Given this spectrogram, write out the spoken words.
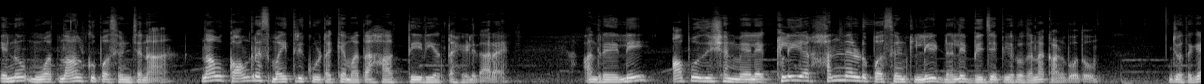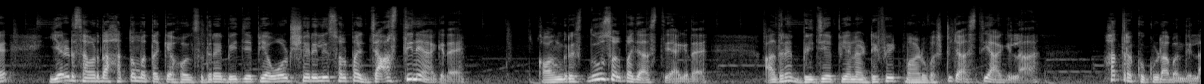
ಇನ್ನು ಮೂವತ್ನಾಲ್ಕು ಪರ್ಸೆಂಟ್ ಜನ ನಾವು ಕಾಂಗ್ರೆಸ್ ಮೈತ್ರಿಕೂಟಕ್ಕೆ ಮತ ಹಾಕ್ತೀವಿ ಅಂತ ಹೇಳಿದ್ದಾರೆ. ಅಂದರೆ ಇಲ್ಲಿ ಆಪೋಸಿಷನ್ ಮೇಲೆ ಕ್ಲಿಯರ್ ಹನ್ನೆರಡು ಪರ್ಸೆಂಟ್ ಲೀಡ್ನಲ್ಲಿ ಬಿ ಜೆ ಪಿ ಇರೋದನ್ನು ಕಾಣ್ಬೋದು. ಜೊತೆಗೆ ಎರಡು ಸಾವಿರದ ಹತ್ತೊಂಬತ್ತಕ್ಕೆ ಹೋಲಿಸಿದ್ರೆ ಬಿ ಜೆ ಪಿಯ ವೋಟ್ ಶೇರ್ ಇಲ್ಲಿ ಸ್ವಲ್ಪ ಜಾಸ್ತಿನೇ ಆಗಿದೆ. ಕಾಂಗ್ರೆಸ್ದು ಸ್ವಲ್ಪ ಜಾಸ್ತಿ ಆಗಿದೆ. ಆದರೆ ಪಿಯನ್ನು ಡಿಫೀಟ್ ಮಾಡುವಷ್ಟು ಜಾಸ್ತಿ ಆಗಿಲ್ಲ. ಹತ್ತಿರಕ್ಕೂ ಕೂಡ ಬಂದಿಲ್ಲ.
